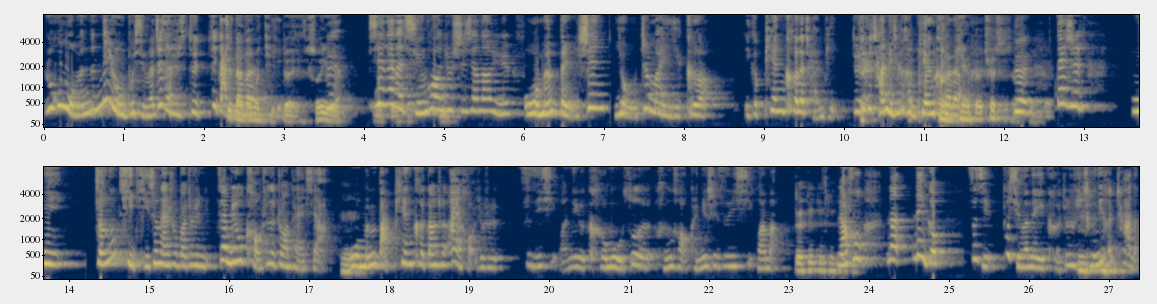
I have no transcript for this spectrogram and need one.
如果我们的内容不行了，这才是最最大的问题。对，所以对现在的情况就是相当于我们本身有这么一个一个偏科的产品，就这个产品是个很偏科的，偏科确实是。对，但是你整体提升来说吧，就是在没有考试的状态下，我们把偏科当成爱好，就是。自己喜欢那个科目做的很好，肯定是自己喜欢嘛。对对对对。然后那那个自己不行的那一科，就是成绩很差的，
